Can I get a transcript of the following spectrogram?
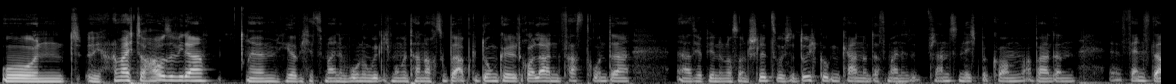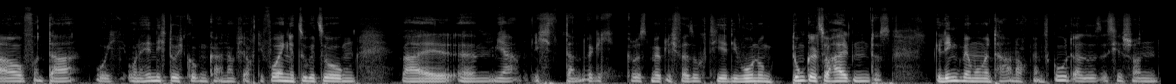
Und äh, ja, dann war ich zu Hause wieder. Ähm, hier habe ich jetzt meine Wohnung wirklich momentan noch super abgedunkelt, Rollladen fast runter. Also ich habe hier nur noch so einen Schlitz, wo ich so durchgucken kann und dass meine Pflanzen nicht bekommen, aber dann äh, Fenster auf und da, wo ich ohnehin nicht durchgucken kann, habe ich auch die Vorhänge zugezogen, weil ähm, ja, ich dann wirklich größtmöglich versucht, hier die Wohnung dunkel zu halten. Das gelingt mir momentan auch ganz gut. Also es ist hier schon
